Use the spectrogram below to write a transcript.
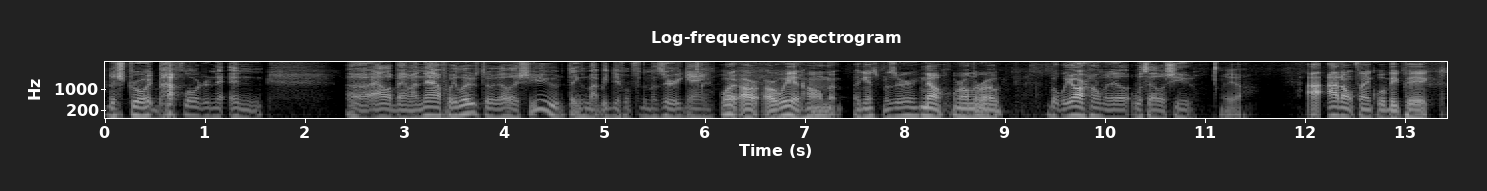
destroyed by Florida and, and uh, Alabama. Now, if we lose to LSU, things might be different for the Missouri game. What are are we at home against Missouri? No, we're on the road. But we are home at L- with LSU. Yeah, I, I don't think we'll be picked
